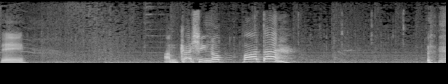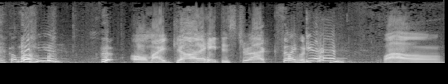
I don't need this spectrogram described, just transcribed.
See. I'm cashing up, Pata! Come No. on here! Oh my god, I hate this track. I Somebody. kill him! Wow.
